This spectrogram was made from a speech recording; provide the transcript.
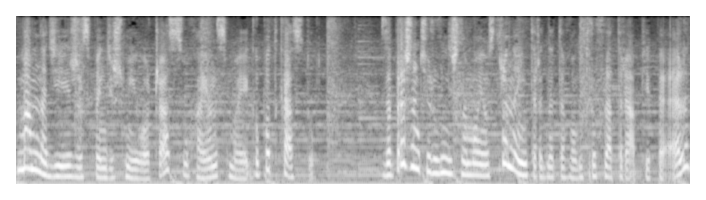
Mam nadzieję, że spędzisz miło czas słuchając mojego podcastu. Zapraszam Cię również na moją stronę internetową truflaterapię.pl,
